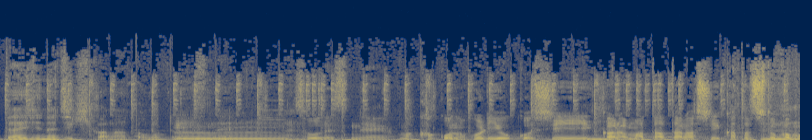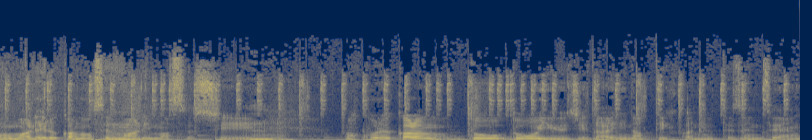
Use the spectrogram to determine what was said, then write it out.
大事な時期かなと思ってますね。うん。そうですね、まあ、過去の掘り起こしからまた新しい形とかも生まれる可能性もありますし、うん。まあ、これからのどうどういう時代になっていくかによって全然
